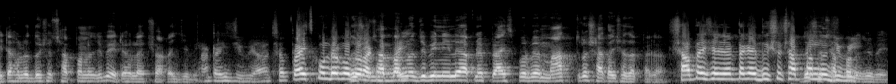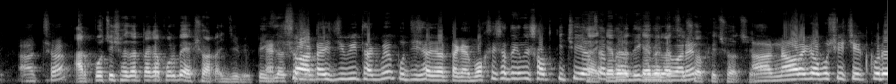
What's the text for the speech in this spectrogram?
এটা হলো দুইশো ছাপ্পান্ন জিবি এটা হলো একশো আঠাশ জিবি আঠাশ জিবি আচ্ছা প্রাইস কোনটার কত রাখবেন ছাপ্পান্ন জিবি নিলে আপনার প্রাইস পড়বে মাত্র সাতাইশ হাজার টাকা। সাতাইশ হাজার টাকায় দুইশো ছাপ্পান্ন জিবি আচ্ছা। আর পঁচিশ হাজার টাকা পড়বে একশো আঠাশ জিবি একশো আঠাশ জিবি থাকবে পঁচিশ হাজার টাকায়। বক্সের সাথে কিন্তু সবকিছুই আছে আপনারা দেখে নিতে পারেন। সবকিছু আছে। আর নেওয়ার আগে অবশ্যই চেক করে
